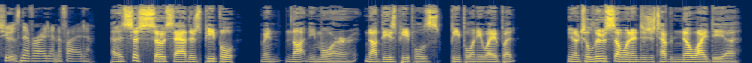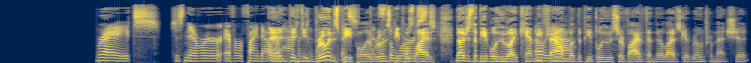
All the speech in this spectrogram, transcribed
She was never identified. That is just so sad. There's people, I mean, not anymore, not these people's people anyway, but, you know, to lose someone and to just have no idea. Right. Just never ever find out what And happened it, to it them. ruins That's- people. It ruins people's worst. lives. Not just the people who, like, can't be Oh, found, yeah. but the people who survive them. Their lives get ruined from that shit.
